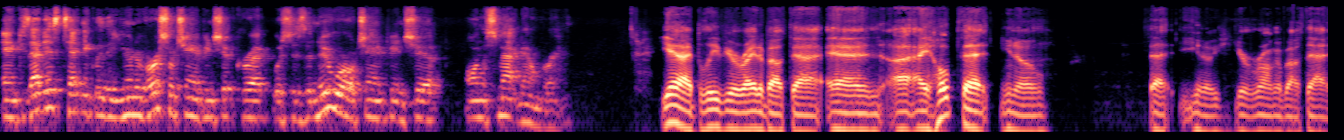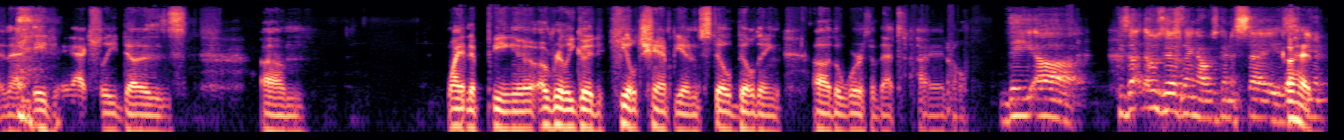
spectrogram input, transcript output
And because that is technically the Universal Championship, correct, which is the new World Championship on the SmackDown brand. Yeah, I believe you're right about that. And I hope that, you know, that, you know, you're wrong about that and that AJ actually does um, wind up being a, a really good heel champion, still building uh, the worth of that title. The uh, because that, that was the other thing I was going to say. Is, Go ahead. You know,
